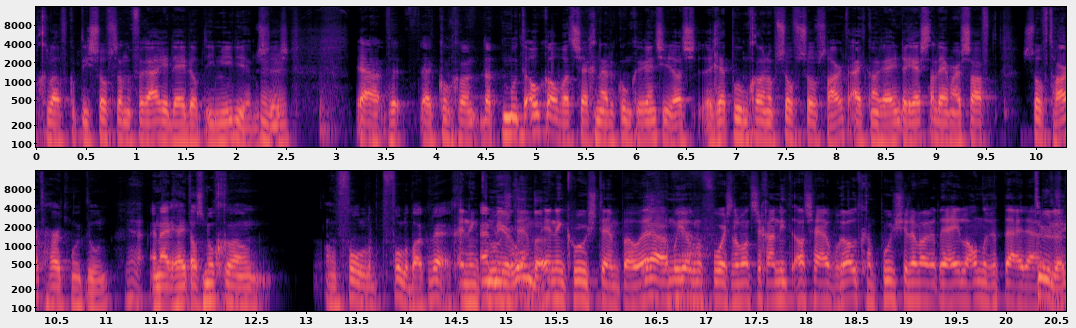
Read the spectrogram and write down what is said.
geloof ik, op die softs dan de Ferrari deden op die mediums. Mhm. Dus ja, dat, dat, kon gewoon, dat moet ook al wat zeggen naar de concurrentie. Als Red Bull hem gewoon op soft, soft, hard uit kan rijden. De rest alleen maar soft, soft, hard, hard moet doen. ja. En hij rijdt alsnog gewoon een volle, volle bak weg. En in meer ronden. en in cruise tempo. Hè? Ja. dat moet je ook nog voorstellen. Want ze gaan niet, als zij op rood gaan pushen, dan waren er hele andere tijden Tuurlijk,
